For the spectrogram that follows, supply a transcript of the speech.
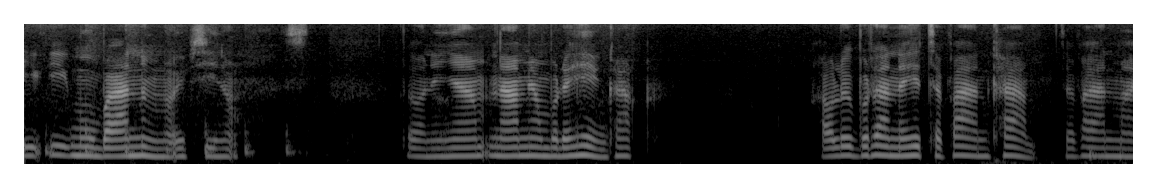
อีกอีกหมู่บ้านหนึ่งเนาะเอฟซีเนาะตอนนี้น้ำน้ำยังบ่ได้เห็นคัก เขาเลยบ่ทันได้เฮ็ดสะพานข้ามสะพานไม้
